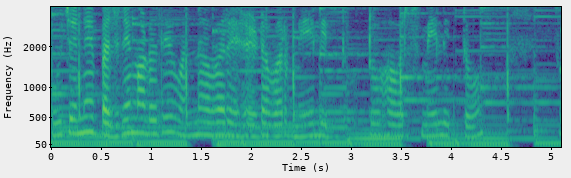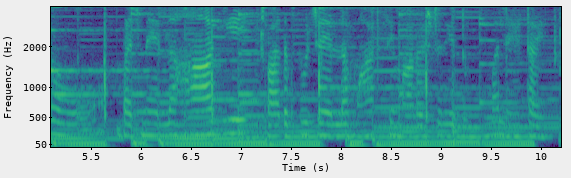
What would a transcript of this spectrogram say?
ಪೂಜೆನೇ ಭಜನೆ ಮಾಡೋದೇ ಒನ್ ಅವರ್ ಎರಡು ಅವರ್ ಮೇಲಿತ್ತು. ಟೂ ಅವರ್ಸ್ ಮೇಲಿತ್ತು. ಸೊ ಭಜನೆ ಎಲ್ಲ ಹಾಗೆ ಪಾದಪೂಜೆ ಎಲ್ಲ ಮಾಡಿಸಿ ಮಾಡೋಷ್ಟೊತ್ತಿಗೆ ತುಂಬ ಲೇಟ್ ಆಯಿತು.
